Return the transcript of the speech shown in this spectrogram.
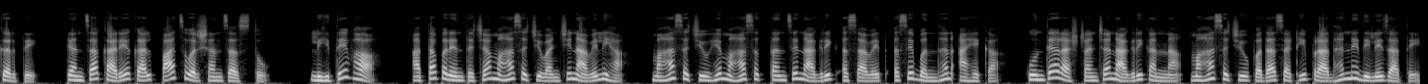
करते. त्यांचा कार्यकाल पाच वर्षांचा असतो. लिहिते व्हा. आतापर्यंतच्या महासचिवांची नावे लिहा. महासचिव हे महासत्तांचे नागरिक असावेत असे बंधन आहे का? कोणत्या राष्ट्रांच्या नागरिकांना महासचिव पदासाठी प्राधान्य दिले जाते?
